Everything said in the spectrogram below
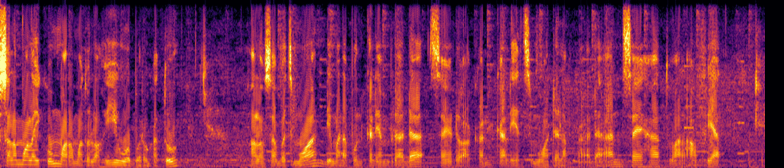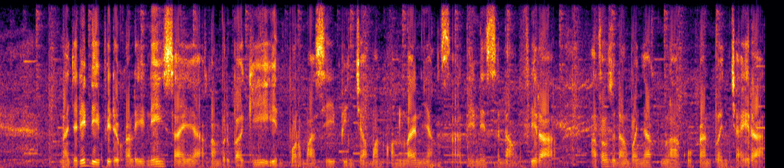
Assalamualaikum warahmatullahi wabarakatuh. Halo sahabat semua di mana pun kalian berada Saya doakan kalian semua dalam keadaan sehat walafiat. Nah jadi di video kali ini saya akan berbagi informasi pinjaman online yang saat ini sedang viral Atau sedang banyak melakukan pencairan.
